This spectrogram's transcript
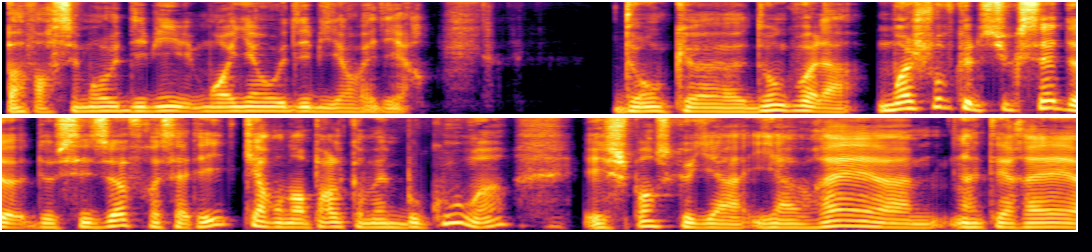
pas forcément au débit, mais moyen au débit, on va dire. Donc, euh, donc voilà. Moi, je trouve que le succès de, ces offres satellites, car on en parle quand même beaucoup, hein, et je pense qu'il y, y a, un vrai intérêt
